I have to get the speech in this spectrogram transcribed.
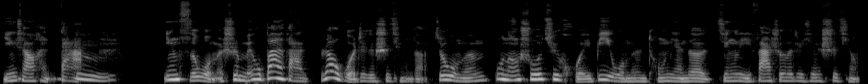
影响很大，嗯，因此我们是没有办法绕过这个事情的，就是我们不能说去回避我们童年的经历发生的这些事情，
